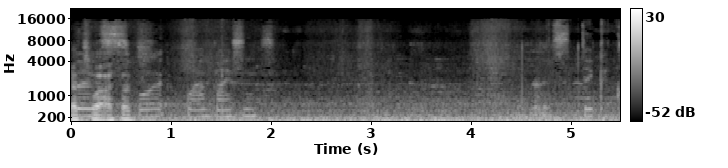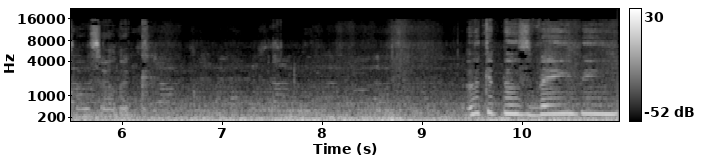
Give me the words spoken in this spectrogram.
That's what I thought. Sport lab license. Let's take a closer look. Look at those babies.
